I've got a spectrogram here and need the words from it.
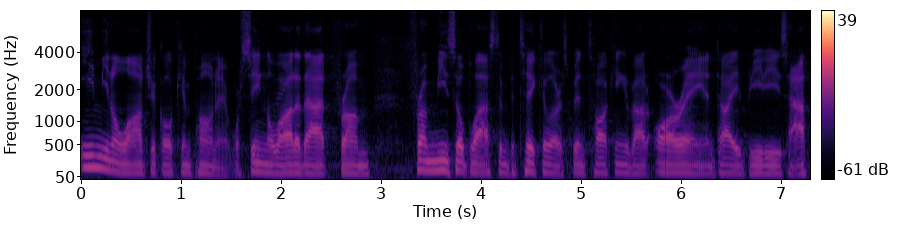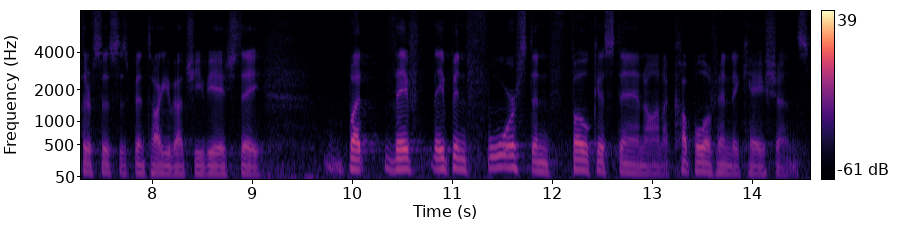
immunological component. We're seeing a lot of that from from Mesoblast in particular. It's been talking about RA and diabetes. Athersys has been talking about GVHD but they've they've been forced and focused in on a couple of indications.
